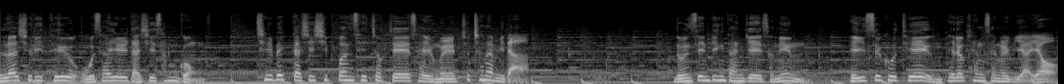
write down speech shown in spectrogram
글라슈리트 541-30 700-10번 세척제의 사용을 추천합니다. non-sanding 단계에서는 base coat의 은폐력 향상을 위하여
